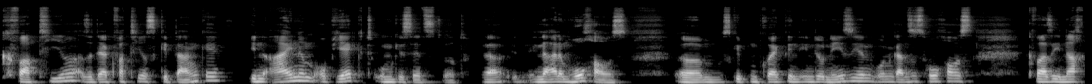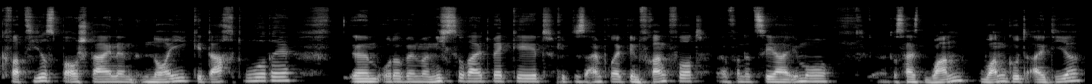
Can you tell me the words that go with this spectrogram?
Quartier, also der Quartiersgedanke in einem Objekt umgesetzt wird, ja, in, in einem Hochhaus. Ähm, es gibt ein Projekt in Indonesien, wo ein ganzes Hochhaus quasi nach Quartiersbausteinen neu gedacht wurde. Ähm, oder wenn man nicht so weit weggeht, gibt es ein Projekt in Frankfurt äh, von der CA Immo, das heißt One, One Good Idea,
